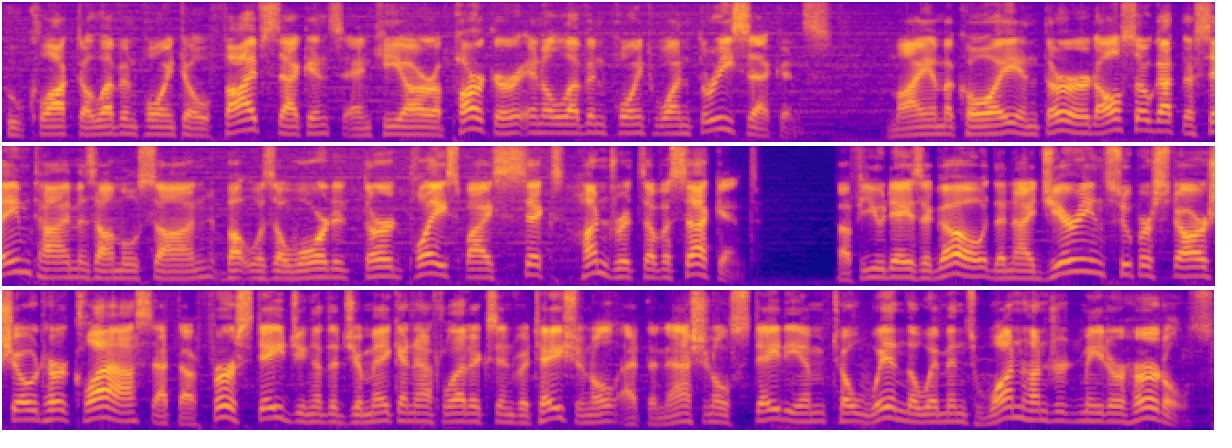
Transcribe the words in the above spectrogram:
who clocked 11.05 seconds, and Kiara Parker in 11.13 seconds. Maya McCoy in third also got the same time as Amusan, but was awarded third place by six hundredths of a second. A few days ago, the Nigerian superstar showed her class at the first staging of the Jamaican Athletics Invitational at the National Stadium to win the women's 100 meter hurdles.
